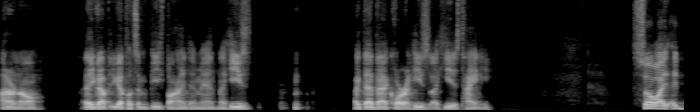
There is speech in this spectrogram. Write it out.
I don't know. I think you got you got to put some beef behind him, man. Like he's like that backcourt. He's like he is tiny. So I, I,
